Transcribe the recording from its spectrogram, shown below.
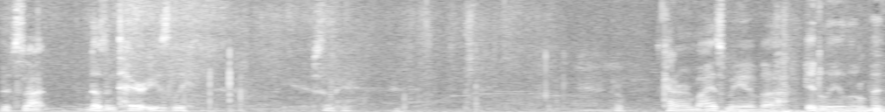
It's not, doesn't tear easily. Kind of reminds me of uh, Italy a little bit.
